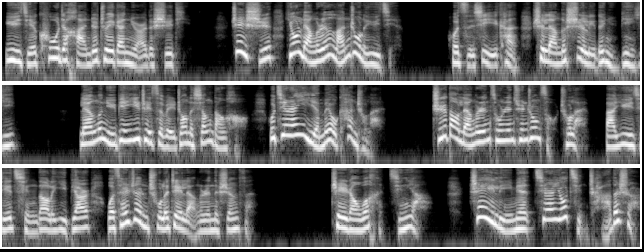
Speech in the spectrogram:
玉姐哭着喊着追赶女儿的尸体，这时有两个人拦住了玉姐。我仔细一看，是两个市里的女便衣。两个女便衣这次伪装的相当好，我竟然一眼没有看出来。直到两个人从人群中走出来，把玉姐请到了一边，我才认出了这两个人的身份。这让我很惊讶，这里面竟然有警察的事儿。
